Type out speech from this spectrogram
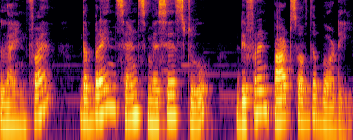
Line 5 The brain sends messages to different parts of the body.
